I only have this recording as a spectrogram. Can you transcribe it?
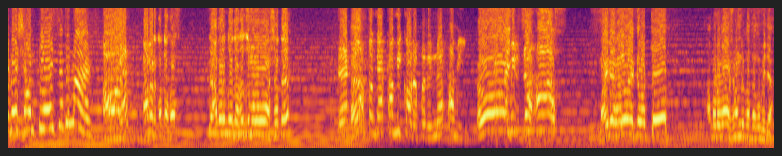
এবার শান্তি হয়েছে তোমার? কথা কস। আমার কথা কস আমার বাবার সাথে? একদম তো নাকামি করে পারে নাকামি ওই জাহাজ। মাইরে ভালো একেবারে চুপ আমার বাবার সামনে কথা কবি না।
